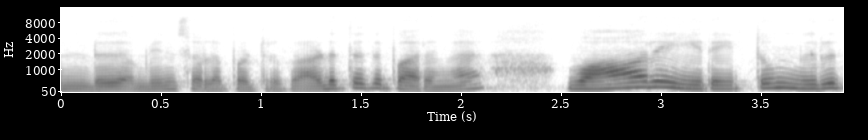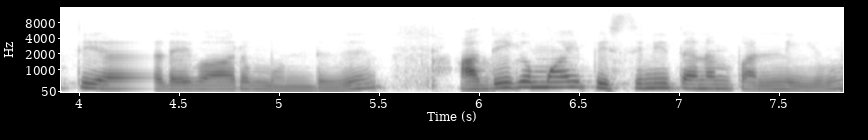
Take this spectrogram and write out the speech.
உண்டு அப்படின்னு சொல்லப்பட்டிருக்கு. அடுத்தது பாருங்க. வாரி இறைத்தும் நிறுத்தி அடைவாரும் உண்டு. அதிகமாய் பிசினித்தனம் பண்ணியும்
